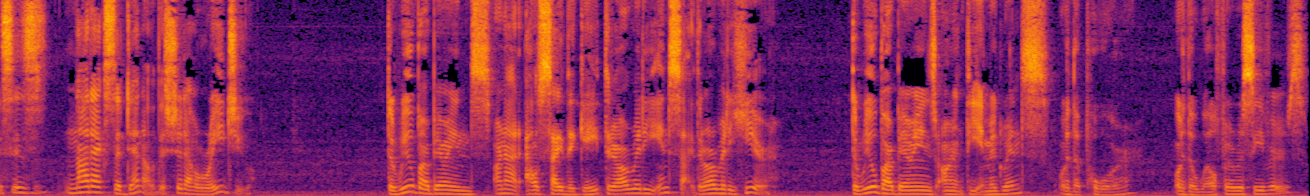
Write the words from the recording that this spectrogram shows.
This is not accidental. This should outrage you. The real barbarians are not outside the gate, they're already inside, they're already here. The real barbarians aren't the immigrants or the poor or the welfare receivers.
